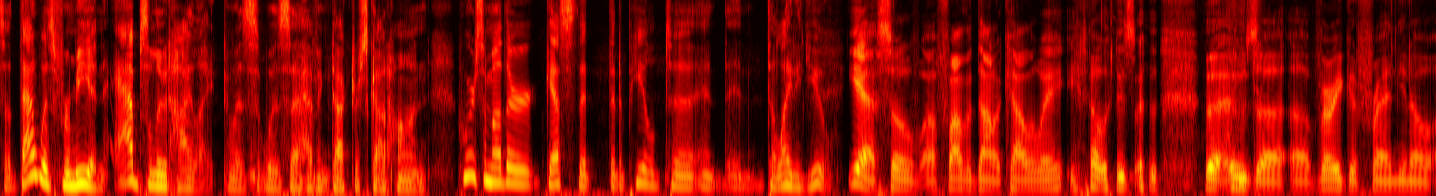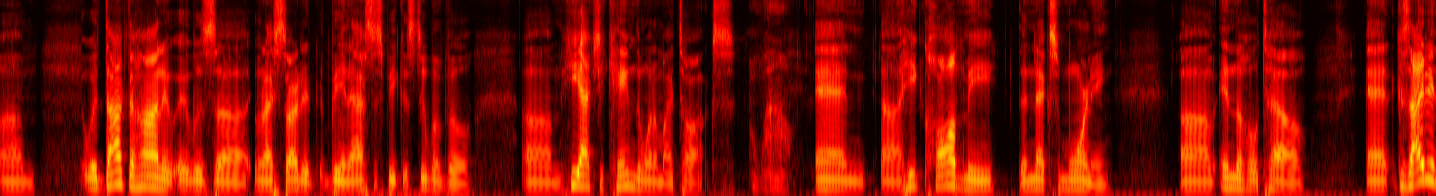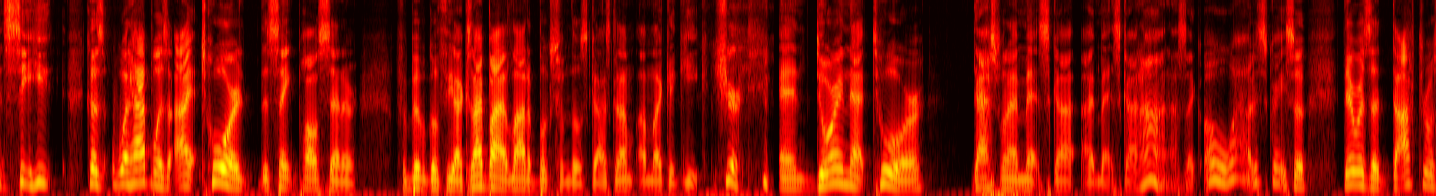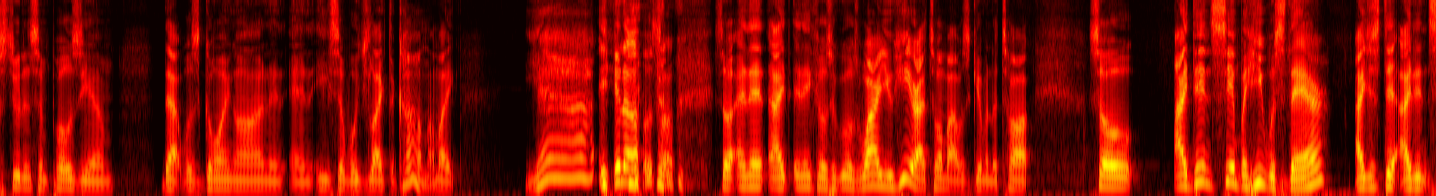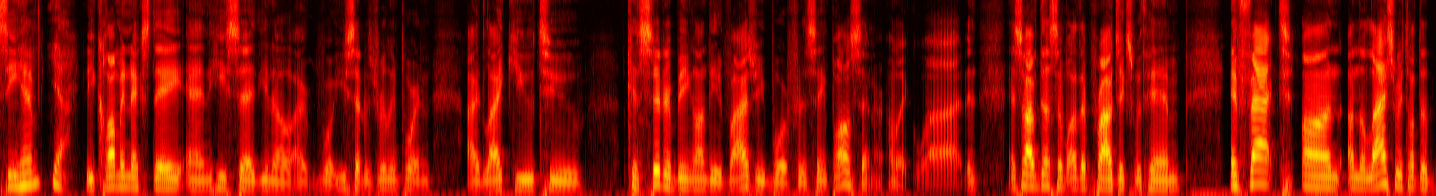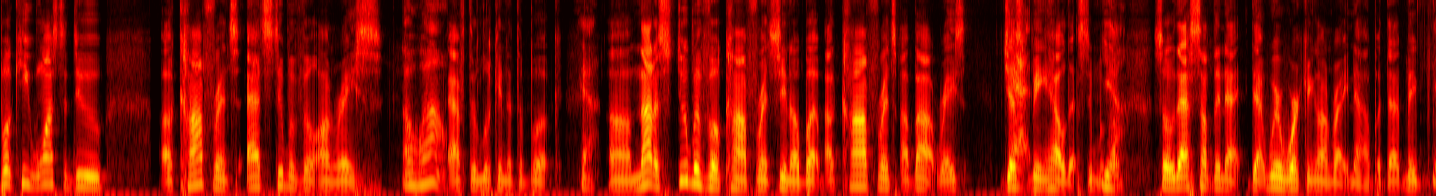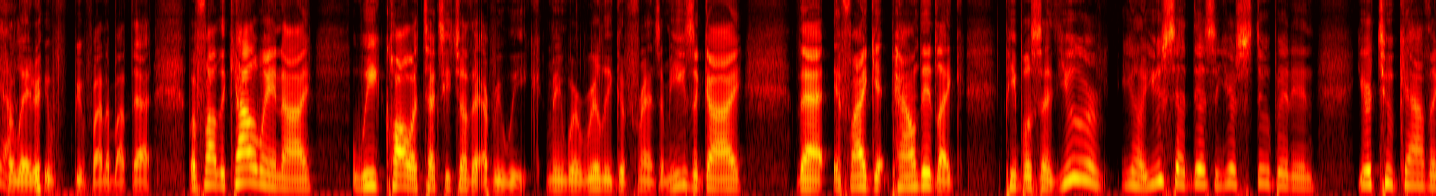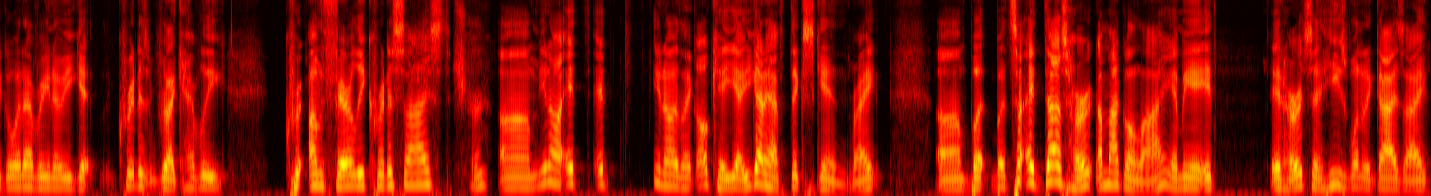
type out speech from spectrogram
So that was for me an absolute highlight was was uh, having Dr. Scott Hahn. Who are some other guests that that appealed to and, and delighted you? Yeah, so uh, Father Donald Calloway, you know, who's, uh, who's a, a very good friend. You know, um, with Dr. Hahn, it, it was uh, when I started being asked to speak at Steubenville. Um, he actually came to one of my talks, Oh, wow. and uh, he called me the next morning um, in the hotel, and because I didn't see he, because what happened was I toured the St. Paul Center for Biblical Theology because I buy a lot of books from those guys because I'm I'm like a geek. Sure. And during that tour, that's when I met Scott. I met Scott Hahn. I was like, oh wow, this is great. So there was a doctoral student symposium that was going on, and, and he said, would you like to come? I'm like, yeah, you know. So so and then I and he goes, he goes, why are you here? I told him I was giving a talk. So I didn't see him, but he was there. I just did. I didn't see him. Yeah. He called me next day and he said, you know, I, what you said was really important. I'd like you to consider being on the advisory board for the St. Paul Center. I'm like, what? And, and so I've done some other projects with him. In fact, on on the last year we talked the book, he wants to do a conference at Steubenville on race Oh wow. after looking at the book. Yeah. Um, not a Steubenville conference, you know, but a conference about race just At- being held at Steubenville. Yeah. So that's something that, that we're working on right now, but that may Yeah. for later people find out about that. But Father Calloway and I, we call or text each other every week. I mean, we're really good friends. I mean, he's a guy that if I get pounded, like people said, you're, you know, you said this and you're stupid and you're too Catholic or whatever, you know, you get critic like heavily, cri- unfairly criticized Sure. um, you know, it it you know, like okay, yeah, you got to have thick skin, right? Um, but but it does hurt. I'm not gonna lie. I mean, it it hurts, and he's one of the guys I,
